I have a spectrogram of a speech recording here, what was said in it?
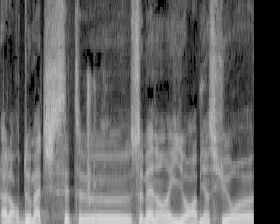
Alors deux matchs cette euh, semaine, hein. il y aura bien sûr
